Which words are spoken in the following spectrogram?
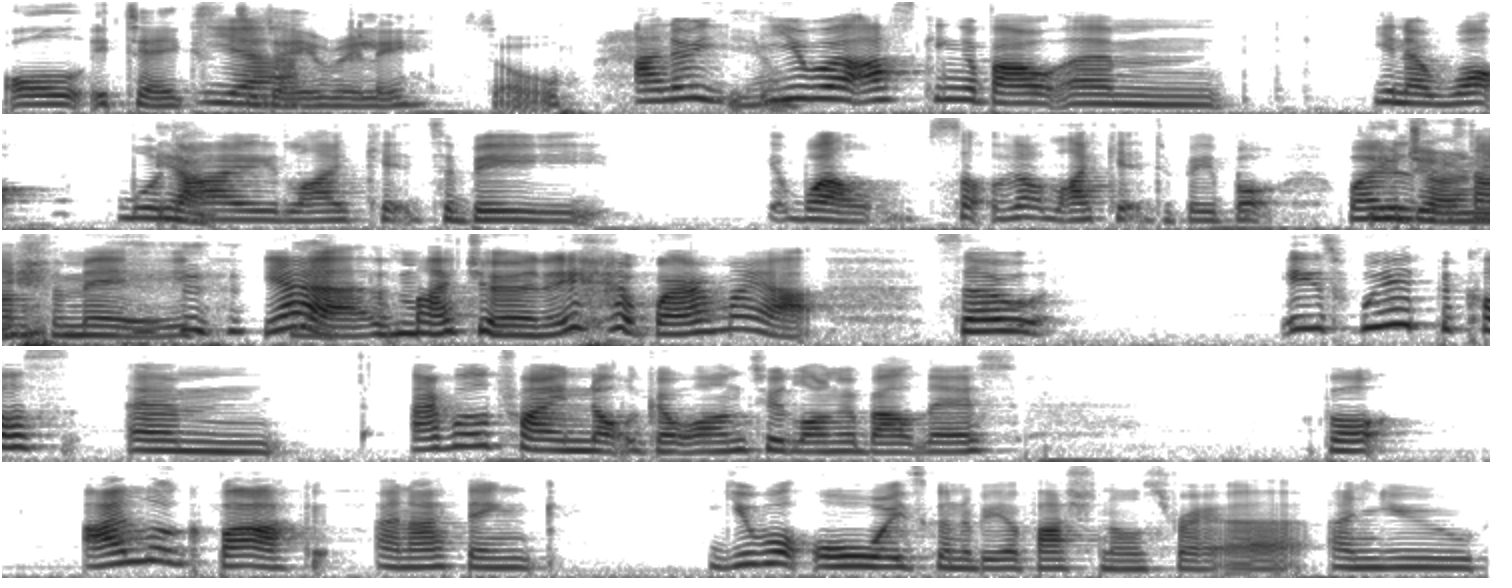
all it takes Yeah. today, really. So I know Yeah. you were asking about, um, you know, what would Yeah. I like it to be? Well, sort of not like it to be, but where Your does it stand for me? Yeah, my journey. where am I at? So it's weird because um, I will try and not go on too long about this, but I look back and I think you were always going to be a fashion illustrator, and you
